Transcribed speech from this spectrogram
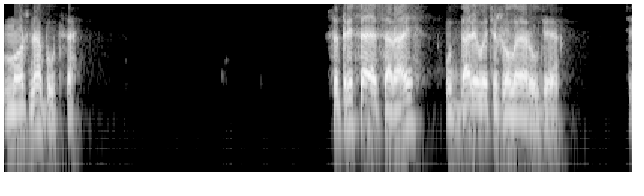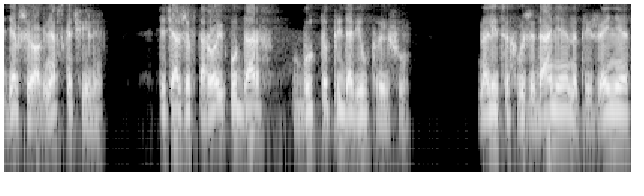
можно обуться». Сотрясая сарай, ударило тяжелое орудие. Сидевшие у огня вскочили. Сейчас же второй удар будто придавил крышу. На лицах выжидание, напряжение,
